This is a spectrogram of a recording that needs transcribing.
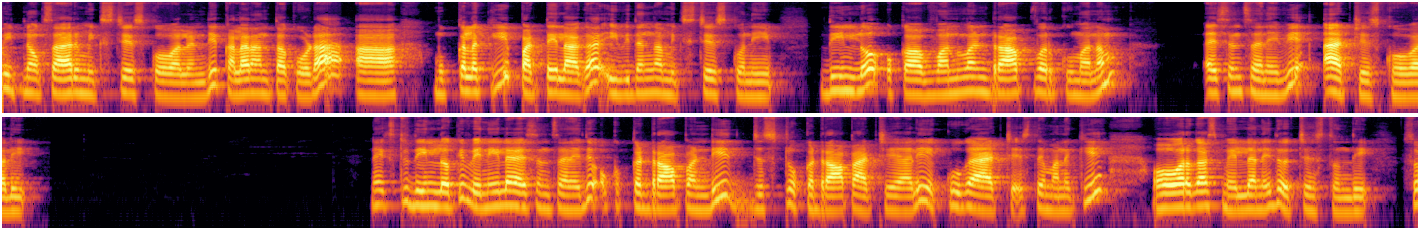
వీటిని ఒకసారి మిక్స్ చేసుకోవాలండి. కలర్ అంతా కూడా ఆ ముక్కలకి పట్టేలాగా ఈ విధంగా మిక్స్ చేసుకొని దీనిలో ఒక వన్ వన్ డ్రాప్ వరకు మనం ఎసెన్స్ అనేవి యాడ్ చేసుకోవాలి. నెక్స్ట్ దీనిలోకి వెనీలా ఎసెన్స్ అనేది ఒక్కొక్క డ్రాప్ అండి. జస్ట్ ఒక డ్రాప్ యాడ్ చేయాలి. ఎక్కువగా యాడ్ చేస్తే మనకి ఓవర్గా స్మెల్ అనేది వచ్చేస్తుంది. సో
